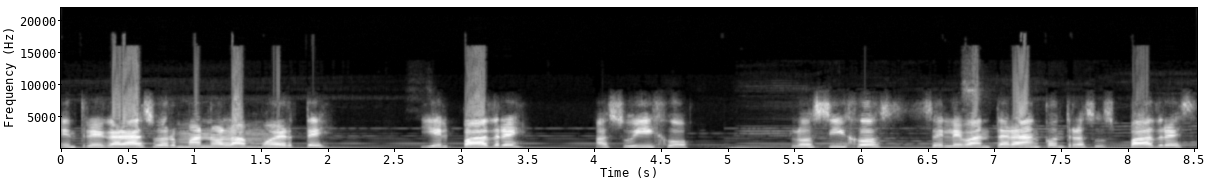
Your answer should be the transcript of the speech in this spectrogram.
entregará a su hermano a la muerte y el padre a su hijo. Los hijos se levantarán contra sus padres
